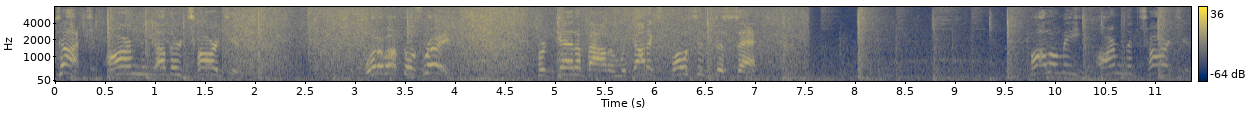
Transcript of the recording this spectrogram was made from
Dutch, arm the other charges. What about those Wraiths? Forget about them. We got explosives to set. Follow me. Arm the charges.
